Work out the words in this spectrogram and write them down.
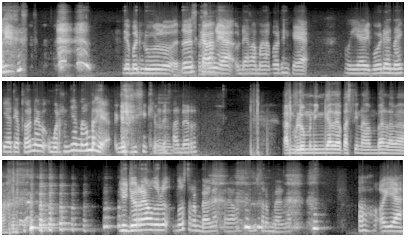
zaman dulu terus sekarang ya udah lama-lama udah kayak oh iya gue udah naik ya tiap tahun umurnya nambah ya kayak udah Hmm. sadar Kan belum meninggal ya pasti nambah lah. Bang. jujur rel lu, lu serem banget rel lu serem banget oh oh iya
